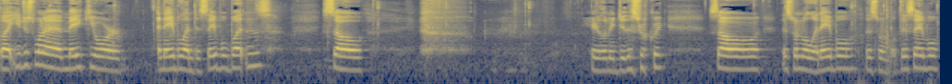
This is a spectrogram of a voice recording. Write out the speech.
but you just want to make your enable and disable buttons. So here, let me do this real quick. So this one will enable, this one will disable.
